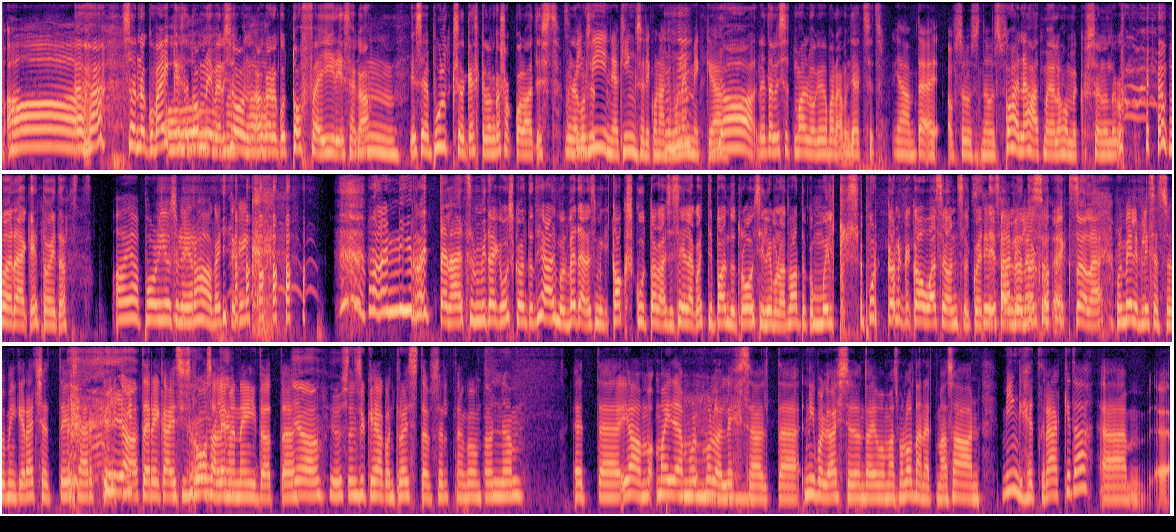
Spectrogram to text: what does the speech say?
see on nagu väikese Oh Tommi my versioon, aga nagu tohve iirisega mm,. ja see pulk seal keskel on ka šokolaadist. see pingviin ja kings oli kunagi mm -hmm. mu lemmik ja, ja. jaa, need on lihtsalt maailma kõige paremad jäätised. ja absoluutselt nõus. kohe näha, et ma ei ole hommikust söönud nagu ma räägin toidust. aa oh, jaa, poor you, sul jäi rahakott ja kõik. ma olen nii rott täna, et see on midagi uskumatut head, mul vedeles mingi kaks kuud tagasi seljakotti pandud roosilimonaad, vaata kui mõlkis see purk on, kui kaua see on seal kotis olnud nagu, eks ole. mulle meeldib lihtsalt su mingi ratchet T-särk Jaa. glitteriga ja siis roosa lemonade, vaata. see. on siuke hea kontrast täpselt nagu, on jah. et äh, ja ma, ma ei tea, mul, mul on lihtsalt äh, nii palju asju on toimumas, ma loodan, et ma saan mingi hetk rääkida äh,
